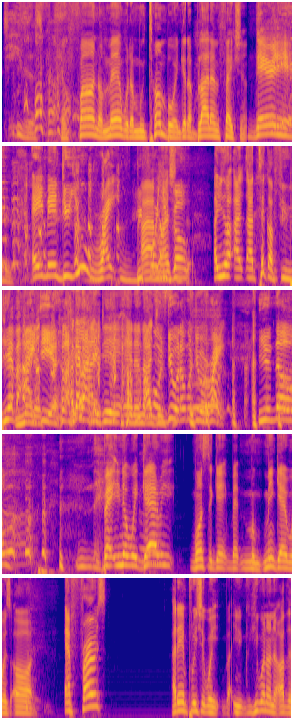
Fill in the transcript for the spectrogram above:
Jesus. and find a man with a mutombo and get a bladder infection. There it is. hey man, do you write before I'm you go? You know, I, I take a few. You have an minutes. idea. I got an idea, and then I, I, want just to do it. I want to do it right. You know. But you know, with Gary, once the game, but me and Gary was on. At first, I didn't appreciate what he, he went on the other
